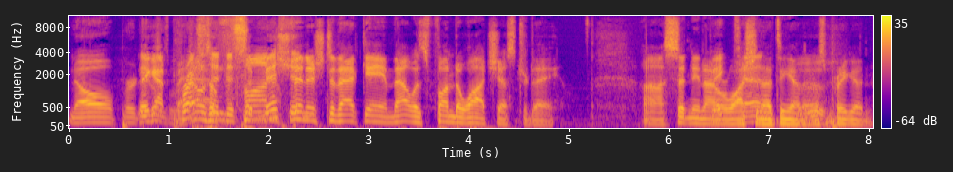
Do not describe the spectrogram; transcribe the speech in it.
No, Purdue They got is bad. pressed That was into a fun submission. finish to that game. That was fun to watch yesterday. Uh, Sydney and I Big were watching Ten. that together. It was pretty good.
